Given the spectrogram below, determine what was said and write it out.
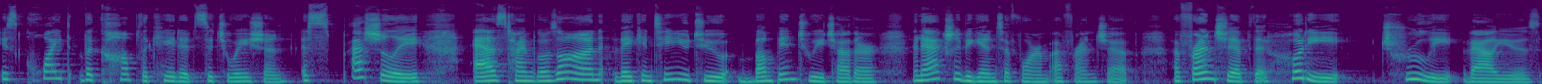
is quite the complicated situation, especially as time goes on, they continue to bump into each other and actually begin to form a friendship. A friendship that Hoodie truly values,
